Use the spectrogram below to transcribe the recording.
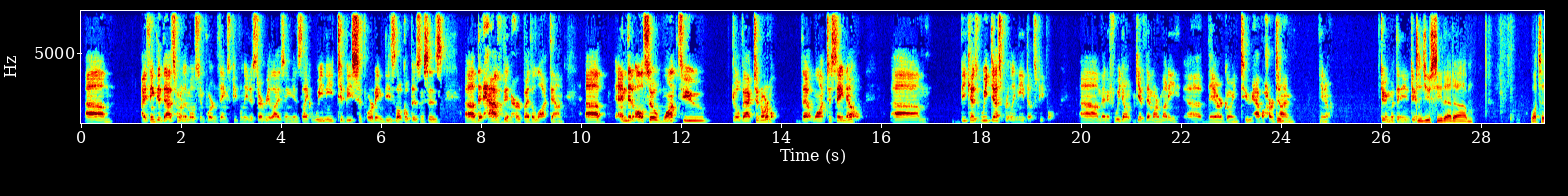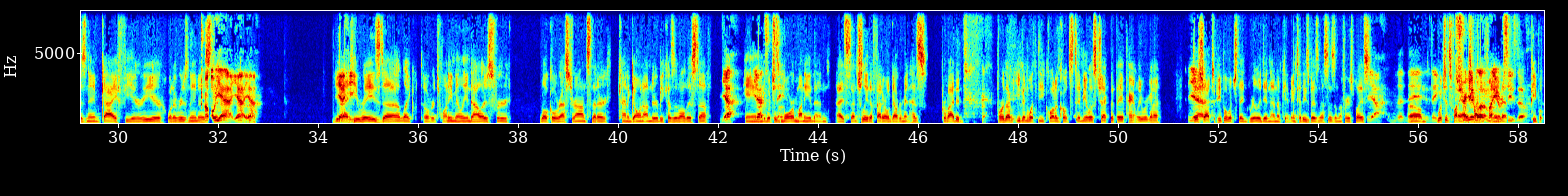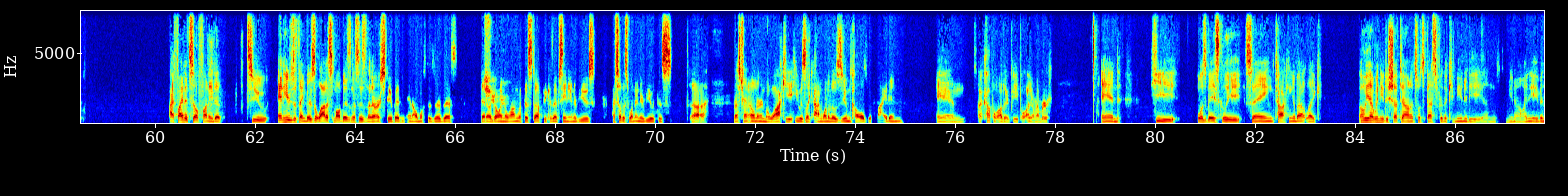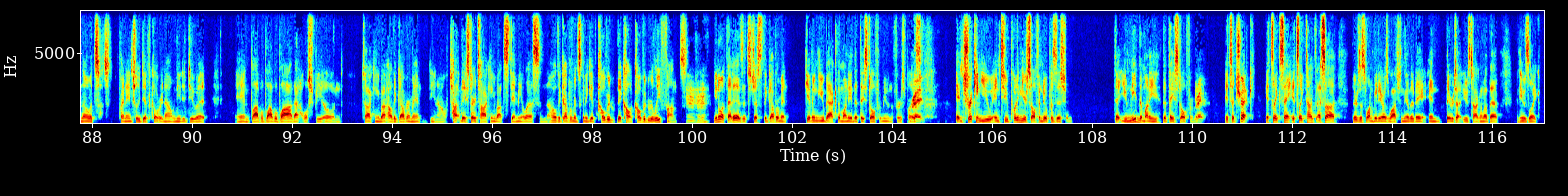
Um, I think that that's one of the most important things people need to start realizing is like we need to be supporting these local businesses uh, that have been hurt by the lockdown uh, and that also want to go back to normal, that want to say no, um, because we desperately need those people. Um, and if we don't give them our money, uh, they are going to have a hard Did- time, you know, doing what they need to do. Did you see that? Um, what's his name? Guy Fieri or whatever his name is. oh yeah, yeah, yeah. yeah. yeah, he, he- raised uh, like over twenty million dollars for local restaurants that are kind of going under because of all this stuff, Yeah, and Yeah, which is more money than uh, essentially the federal government has provided for them, even with the quote unquote stimulus check that they apparently were gonna dish out to people, which they really didn't end up giving to these businesses in the first place. yeah. The- they- Um, they which is funny. I Sure always gave a lot of money overseas, though. people I find it so funny to to and here's the thing there's a lot of small businesses that are stupid and almost deserve this that sure. are going along with this stuff because I've seen interviews. I saw this one interview with this uh, restaurant owner in Milwaukee. He was like on one of those Zoom calls with Biden and a couple other people. I don't remember. And he was basically saying, talking about like, oh yeah, we need to shut down. It's what's best for the community, and you know, and even though it's financially difficult right now, we need to do it, and blah blah blah blah blah. That whole spiel and talking about how the government, you know, ta- they start talking about stimulus and oh, the government's going to give COVID. They call it COVID relief funds. Mm-hmm. You know what that is? It's just the government giving you back the money that they stole from you in the first place, right. and tricking you into putting yourself into a position that you need the money that they stole from you. Right. It's a trick. It's like saying it's like. I saw there's this one video I was watching the other day, and they were ta- he was talking about that, and he was like,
